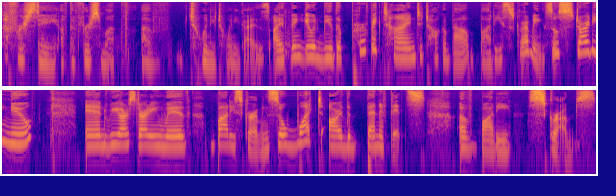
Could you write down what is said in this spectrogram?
the first day of the first month of 2020, guys. I think it would be the perfect time to talk about body scrubbing. So, starting new, and we are starting with body scrubbing. So, what are the benefits of body scrubs?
